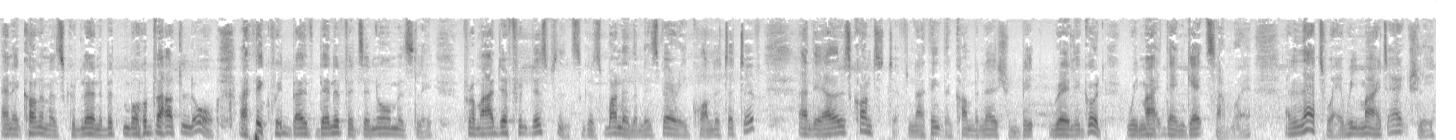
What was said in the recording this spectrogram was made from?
and economists could learn a bit more about law. I think we'd both benefit enormously from our different disciplines because one of them is very qualitative, and the other is quantitative. And I think the combination would be really good. We might then get somewhere, and in that way we might actually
